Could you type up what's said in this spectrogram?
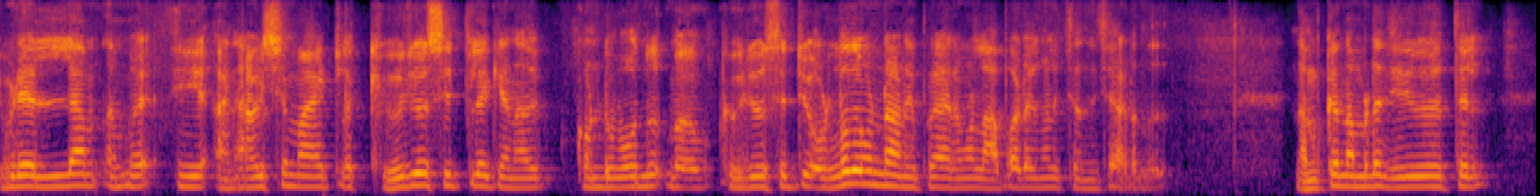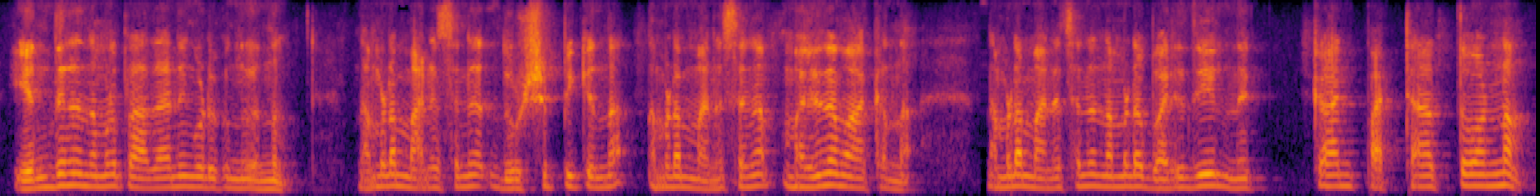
ഇവിടെയെല്ലാം നമ്മൾ ഈ അനാവശ്യമായിട്ടുള്ള ക്യൂരിയോസിറ്റിയിലേക്കാണ് അത് കൊണ്ടുപോകുന്ന ക്യൂരിയോസിറ്റി ഉള്ളത് കൊണ്ടാണ് ഇപ്രകാരമുള്ള അപകടങ്ങൾ ചെന്ന് ചാടുന്നത്. നമുക്ക് നമ്മുടെ ജീവിതത്തിൽ എന്തിന് നമ്മൾ പ്രാധാന്യം കൊടുക്കുന്നുവെന്നും നമ്മുടെ മനസ്സിനെ ദുഷിപ്പിക്കുന്ന നമ്മുടെ മനസ്സിനെ മലിനമാക്കുന്ന നമ്മുടെ മനസ്സിനെ നമ്മുടെ വരുതിയിൽ നിൽക്കാൻ പറ്റാത്തവണ്ണം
